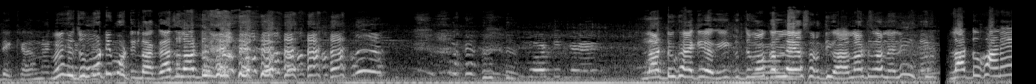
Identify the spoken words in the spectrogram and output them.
देखा मैं मैं जो मोटी मोटी लगा तो लाडू। लाडू खा के होगी जमा कर ले सर्दी का लाडू खाने नहीं। लाडू खाने।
